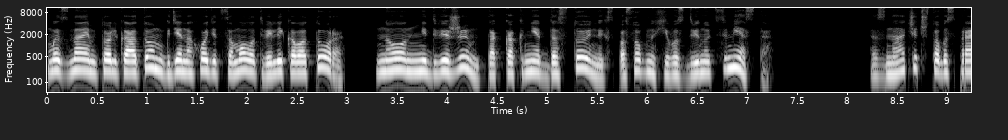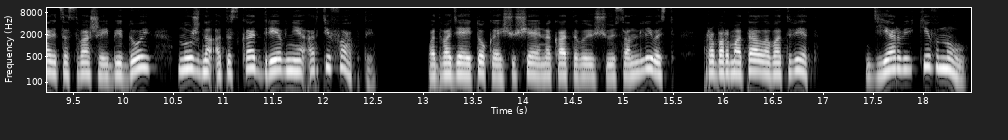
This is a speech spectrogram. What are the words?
Мы знаем только о том, где находится молот великого Тора, но он недвижим, так как нет достойных, способных его сдвинуть с места. Значит, чтобы справиться с вашей бедой, нужно отыскать древние артефакты. Подводя итог и ощущая накатывающую сонливость, пробормотала в ответ. Дьярви кивнул.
